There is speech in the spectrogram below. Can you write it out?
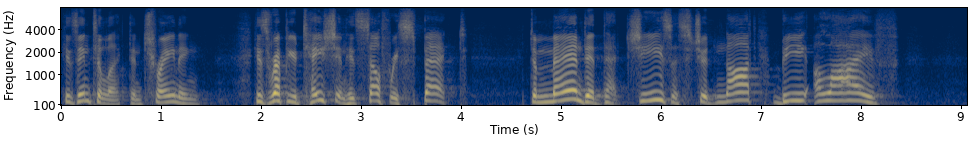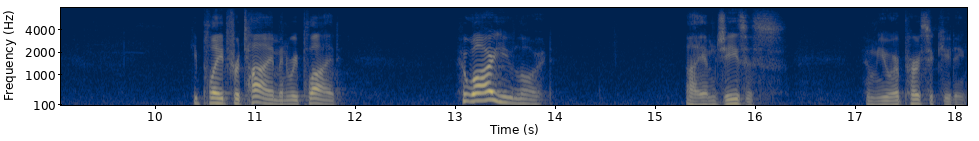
his intellect and training, his reputation, his self respect demanded that Jesus should not be alive. He played for time and replied, Who are you, Lord? I am Jesus, whom you are persecuting.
